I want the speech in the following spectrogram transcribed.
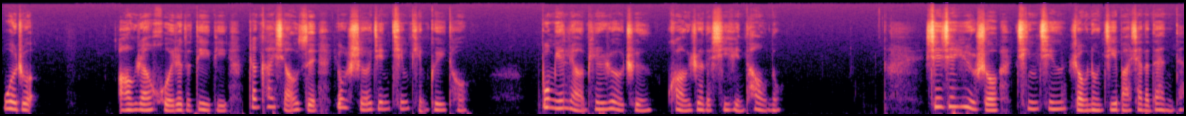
握住昂然火热的弟弟，张开小嘴，用舌尖轻舔龟头，不免两片热唇狂热的吸吮套弄。纤纤玉手轻轻揉弄鸡巴下的蛋蛋，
